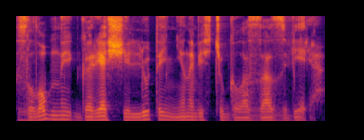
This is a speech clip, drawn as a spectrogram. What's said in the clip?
злобные, горящие лютой ненавистью глаза зверя.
